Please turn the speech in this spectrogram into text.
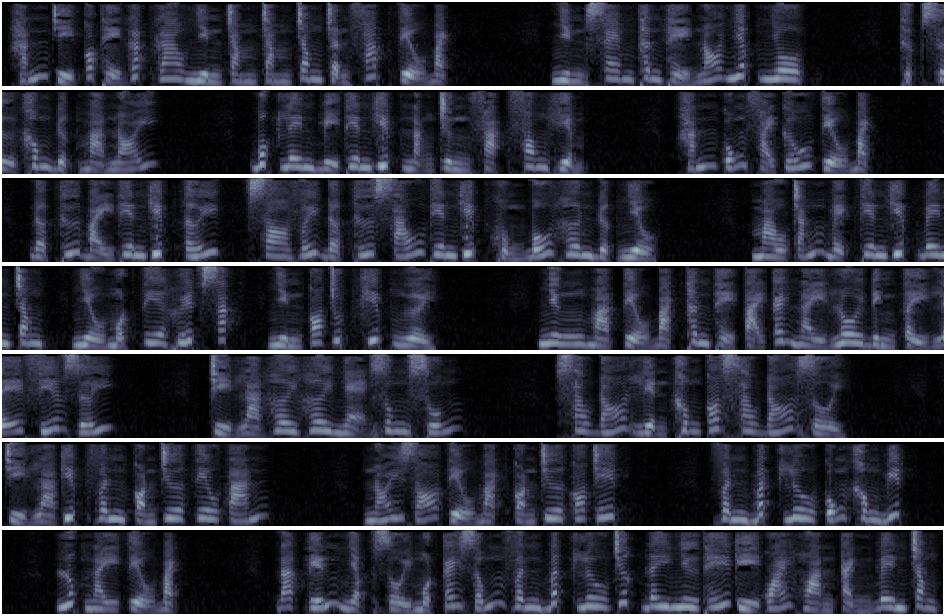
Hắn chỉ có thể gắt gao nhìn chằm chằm trong trận pháp tiểu bạch. Nhìn xem thân thể nó nhấp nhô. Thực sự không được mà nói. Bốc lên bị thiên kiếp nặng trừng phạt phong hiểm. Hắn cũng phải cứu tiểu bạch. Đợt thứ bảy thiên kiếp tới, so với đợt thứ sáu thiên kiếp khủng bố hơn được nhiều. Màu trắng bệt thiên kiếp bên trong, nhiều một tia huyết sắc, nhìn có chút khiếp người. Nhưng mà tiểu bạch thân thể tại cách này lôi đình tẩy lễ phía dưới. Chỉ là hơi hơi nhẹ rung xuống. Sau đó liền không có sau đó rồi. Chỉ là kiếp vân còn chưa tiêu tán. Nói rõ tiểu bạch còn chưa có chết. Vân bất lưu cũng không biết. Lúc này tiểu bạch. Đã tiến nhập rồi một cái giống vân bất lưu trước đây như thế kỳ quái hoàn cảnh bên trong.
